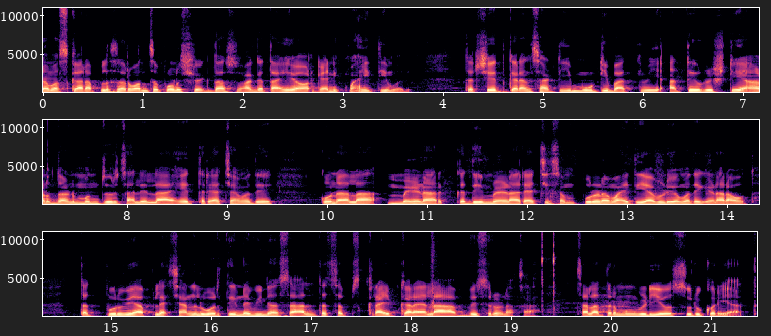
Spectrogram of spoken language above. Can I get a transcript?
नमस्कार आपलं सर्वांचं पुनश एकदा स्वागत आहे ऑर्गॅनिक माहितीमध्ये. तर शेतकऱ्यांसाठी मोठी बातमी अतिवृष्टी अनुदान मंजूर झालेलं आहे. तर याच्यामध्ये कोणाला मिळणार कधी मिळणार याची संपूर्ण माहिती या व्हिडिओमध्ये घेणार आहोत. तत्पूर्वी आपल्या चॅनलवरती नवीन असाल तर सबस्क्राईब करायला विसरू नका. चला तर मग व्हिडिओ सुरू करूयात.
